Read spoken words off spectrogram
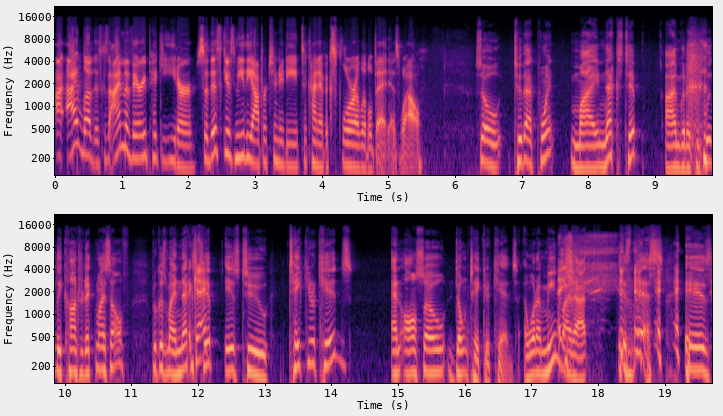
I, I love this because I'm a very picky eater, so this gives me the opportunity to kind of explore a little bit as well. So, to that point, my next tip, I'm going to completely contradict myself because my next Okay. tip is to take your kids and also don't take your kids. And what I mean by that is this is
